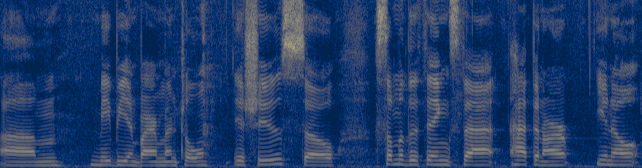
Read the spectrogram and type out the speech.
um, maybe environmental issues. So some of the things that happen are, you know,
